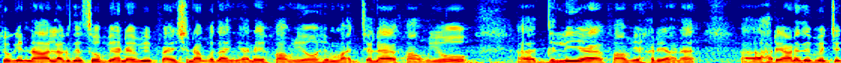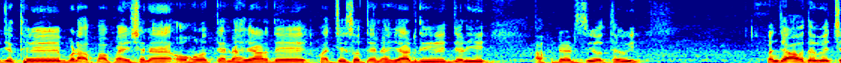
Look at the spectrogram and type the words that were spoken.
ਕਿਉਂਕਿ ਨਾਲ ਲੱਗਦੇ ਸੂਬਿਆਂ ਨੇ ਵੀ ਪੈਨਸ਼ਨਾਂ ਵਧਾਈਆਂ ਨੇ ਭਾਵੇਂ ਉਹ ਹਿਮਾਚਲ ਹੈ ਭਾਵੇਂ ਉਹ ਦਿੱਲੀ ਹੈ ਭਾਵੇਂ ਹਰਿਆਣਾ ਹੈ। ਅ, ਹਰਿਆਣੇ ਦੇ ਵਿੱਚ ਜਿੱਥੇ ਬੁਢਾਪਾ ਪੈਨਸ਼ਨ ਹੈ ਉਹ ਹੁਣ 3000 ਦੇ 2500 3000 ਦੀ ਜਿਹੜੀ ਅਪਡੇਟ ਸੀ ਉੱਥੇ ਵੀ ਪੰਜਾਬ ਦੇ ਵਿੱਚ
